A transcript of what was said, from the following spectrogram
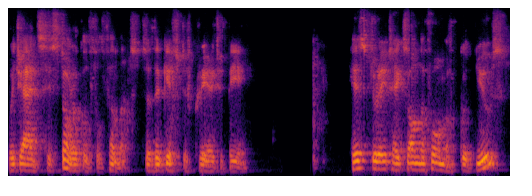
which adds historical fulfillment to the gift of created being. History takes on the form of good news,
